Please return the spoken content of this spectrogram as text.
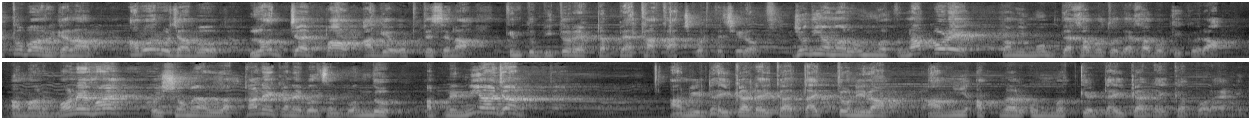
এতবার গেলাম, আবারও যাব, লজ্জায় পাও আগে উঠতেছে না। কিন্তু ভিতরে একটা ব্যথা কাজ করতেছিল। যদি আমার উন্মত না পড়ে, তো আমি মুখ দেখাবো তো দেখাবো কি করে আমার মনে হয় ওই সময় আল্লাহ কানে কানে বলছেন, বন্ধু, আপনি নিয়ে যান। আমি ডাইকা ডাইকা দায়িত্ব নিলাম। আমি আপনার উম্মতকে ডাইকা ডাইকা পড়ায় নিব।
